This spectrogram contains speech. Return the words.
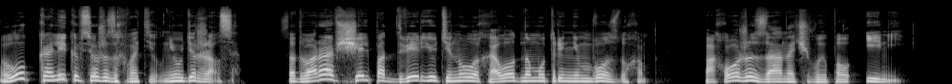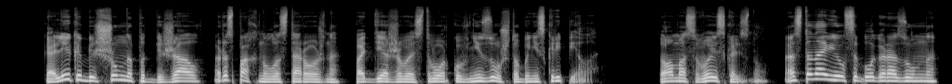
Лук Калика все же захватил, не удержался. Со двора в щель под дверью тянуло холодным утренним воздухом. Похоже, за ночь выпал иней. Калика бесшумно подбежал, распахнул осторожно, поддерживая створку внизу, чтобы не скрипело. Томас выскользнул, остановился благоразумно.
